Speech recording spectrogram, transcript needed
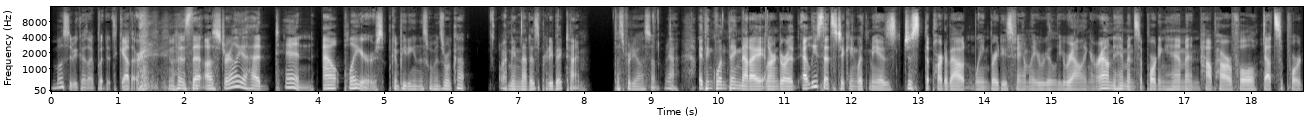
mostly because I put it together, was that Australia had 10 out players competing in this Women's World Cup. I mean, that is pretty big time. That's pretty awesome. Yeah. I think one thing that I learned, or at least that's sticking with me, is just the part about Wayne Brady's family really rallying around him and supporting him and how powerful that support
